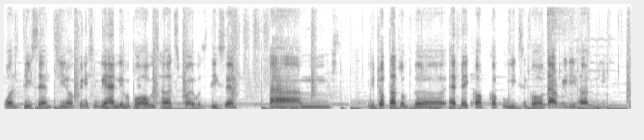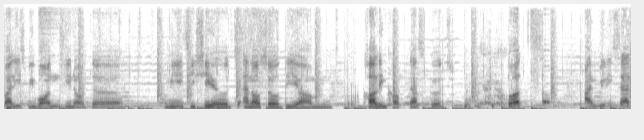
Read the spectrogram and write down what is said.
was decent. You know, finishing behind Liverpool always hurts, but it was decent. Um, we dropped out of the FA Cup a couple weeks ago. That really hurt me. But at least we won, you know, the Community Shield and also the um, Carling Cup. That's good. But I'm really sad,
